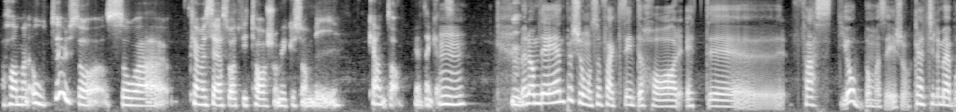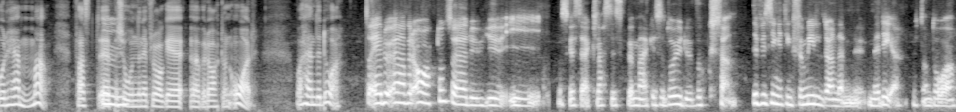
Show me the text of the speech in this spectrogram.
har man otur så, så kan vi säga så att vi tar så mycket som vi kan ta, helt enkelt. Mm. Mm. Men om det är en person som faktiskt inte har ett eh, fast jobb, om man säger så, kanske till och med bor hemma, fast eh, Mm. personen i fråga är över 18 år, vad händer då? Så är du över 18 så är du ju i vad ska jag säga, klassisk bemärkelse, då är du vuxen. Det finns ingenting förmildrande med med det, utan då,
